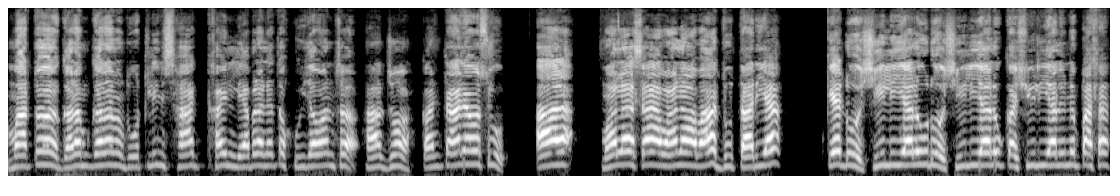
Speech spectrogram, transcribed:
માર તો ગરમ ગરમ રોટલી શાક ખાઈને લેબડા લેતો તો હુઈ જવાનું છે. હા જો. કંટાળ્યો છું. આ છે વાના વા ધુતારિયા કે ડોશી લઈ આલું ડોશી લઈ આલું કશું લઈ આલું ને પાછા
